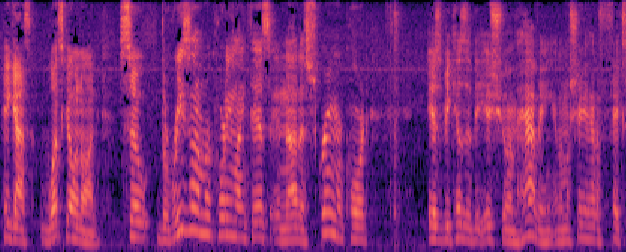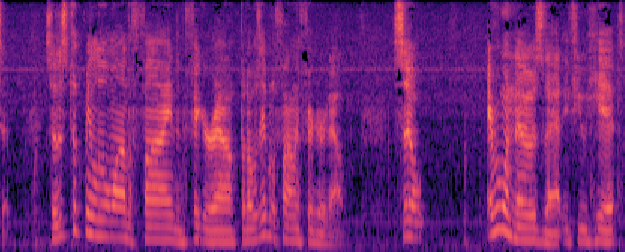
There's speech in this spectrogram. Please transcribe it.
Hey guys, what's going on? So the reason I'm recording like this and not a screen record is because of the issue I'm having and I'm going to show you how to fix it. So this took me a little while to find and figure out, but I was able to finally figure it out. So everyone knows that if you hit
